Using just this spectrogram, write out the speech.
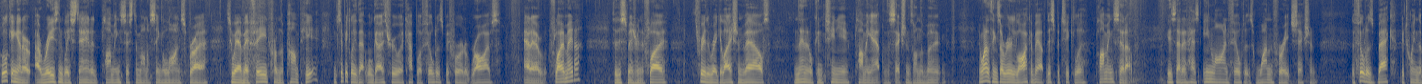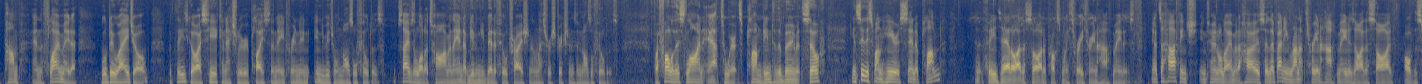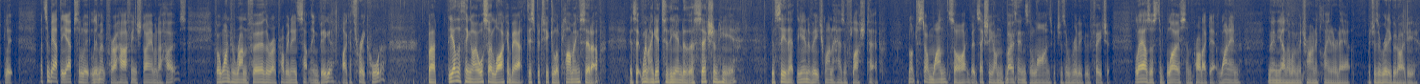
looking at a, a, reasonably standard plumbing system on a single line sprayer. So we have our feed from the pump here, and typically that will go through a couple of filters before it arrives at our flow meter. So this is measuring the flow through the regulation valves, and then it'll continue plumbing out to the sections on the boom. And one of the things I really like about this particular plumbing setup is that it has inline filters, one for each section. The filters back between the pump and the flow meter will do a job, but these guys here can actually replace the need for individual nozzle filters. It saves a lot of time and they end up giving you better filtration and less restrictions in nozzle filters. If I follow this line out to where it's plumbed into the boom itself, you can see this one here is centre plumbed and it feeds out either side approximately three, three and a half metres. Now it's a half inch internal diameter hose, so they've only run it three and a half metres either side of the split. That's about the absolute limit for a half inch diameter hose. If I want to run further, I probably need something bigger, like a three quarter. But the other thing I also like about this particular plumbing setup is that when I get to the end of the section here, you'll see that the end of each one has a flush tap. Not just on one side, but it's actually on both ends of the lines, which is a really good feature allows us to blow some product out one end and then the other when we're trying to clean it out, which is a really good idea.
